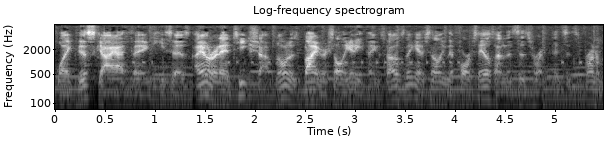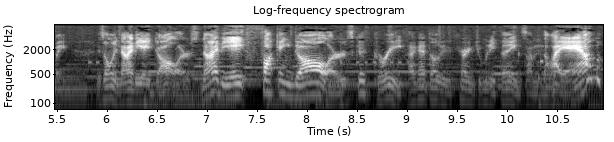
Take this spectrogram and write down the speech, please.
like this guy, I think he says, "I own an antique shop. No one is buying or selling anything." So I was thinking of selling the for sale sign that sits right that sits in front of me. It's only ninety eight dollars. Ninety eight fucking dollars. Good grief! I can't tell you you're carrying too many things. I'm, I am.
